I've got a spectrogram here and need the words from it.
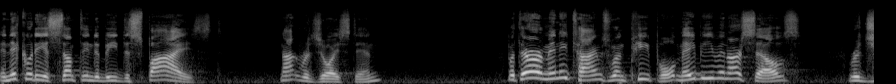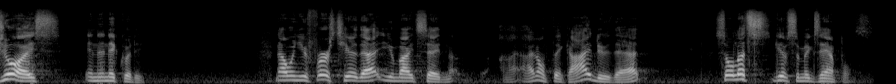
Iniquity is something to be despised, not rejoiced in. But there are many times when people, maybe even ourselves, rejoice in iniquity. Now, when you first hear that, you might say, no, I don't think I do that. So let's give some examples.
